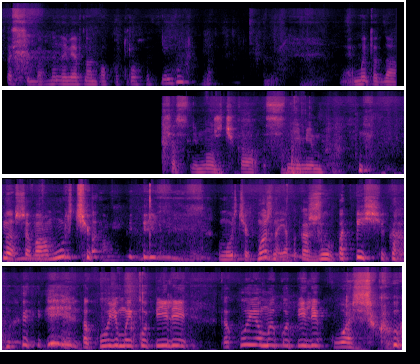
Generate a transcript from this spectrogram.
Спасибо. Мы, наверное, папу трогать не будем. Да? Э, Мы тогда сейчас немножечко снимем нашего Амурчика. Амурчик, можно я покажу подписчикам, какую мы купили, какую мы купили кошку.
